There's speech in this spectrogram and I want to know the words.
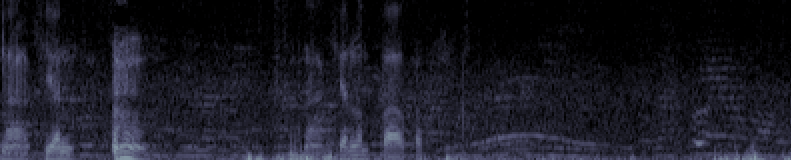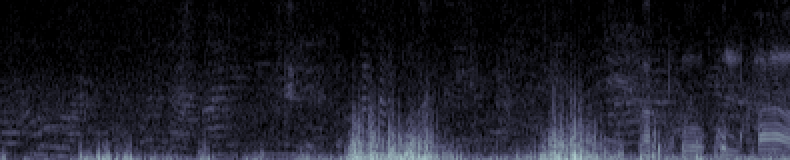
หนาเขียน หนาเขียนลำเปล่าครับวัดภูกุ้มข้าว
